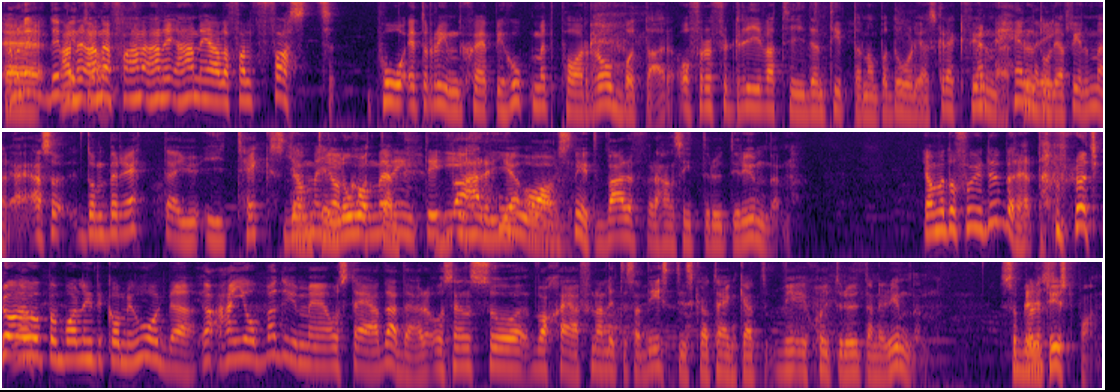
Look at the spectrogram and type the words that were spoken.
Ja, det- Eh, det han, är, han, är, han, han, är, han är i alla fall fast på ett rymdskepp ihop med ett par robotar. Och för att fördriva tiden tittar de på dåliga skräckfilmer. Henrik, dåliga filmer. Alltså, de berättar ju i texten Ja, till låten inte ihåg. varje avsnitt varför han sitter ute i rymden. Ja, men då får ju du berätta. För att jag Ja. uppenbarligen inte kommer ihåg det. Ja, han jobbade ju med att städa där och sen så var cheferna lite sadistiska och tänkte att vi skjuter ut den i rymden. Så Var det tyst på honom.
